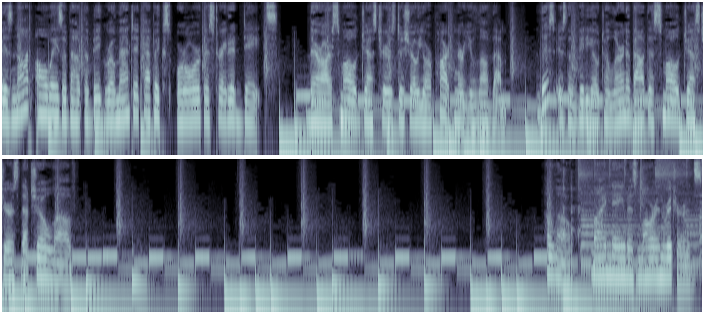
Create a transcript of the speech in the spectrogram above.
is not always about the big romantic epics or orchestrated dates. There are small gestures to show your partner you love them. This is the video to learn about the small gestures that show love. Hello, my name is Lauren Richards,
